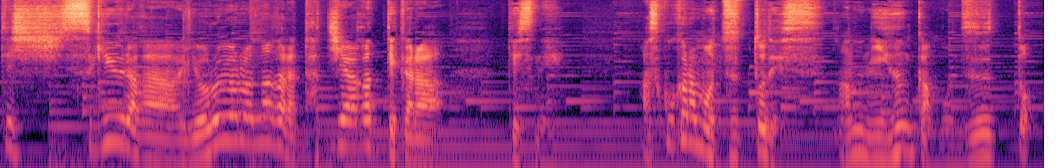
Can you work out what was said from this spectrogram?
て杉浦がよろよろながら立ち上がってからですねあそこからもうずっとですあの2分間もずっと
